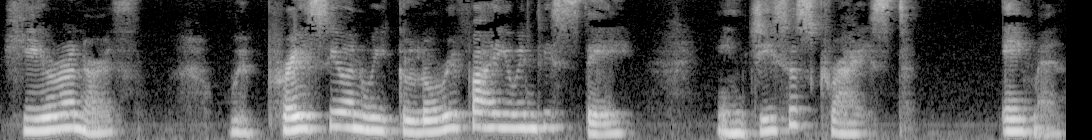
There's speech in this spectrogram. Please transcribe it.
here on earth. We praise you and we glorify you in this day. In Jesus Christ. Amen.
